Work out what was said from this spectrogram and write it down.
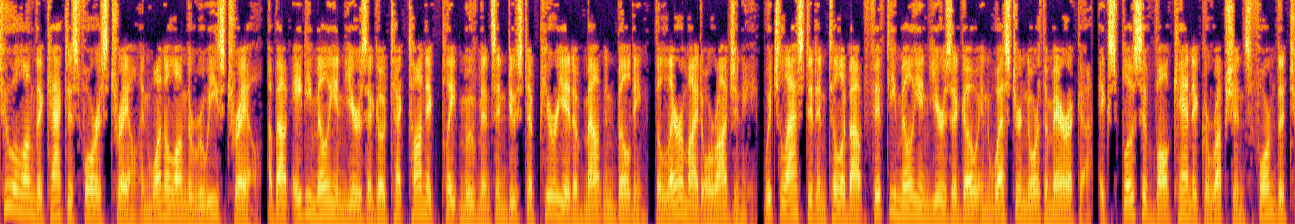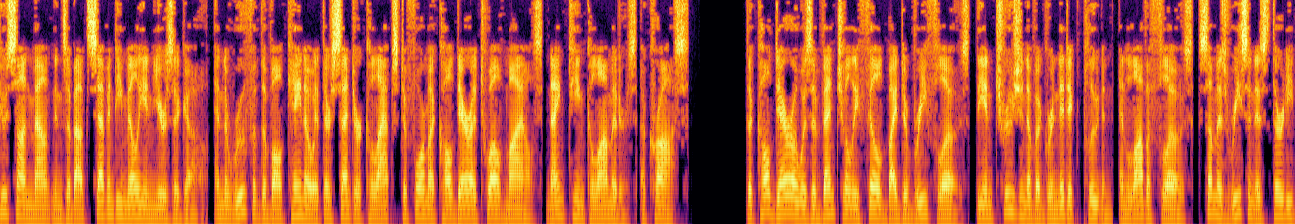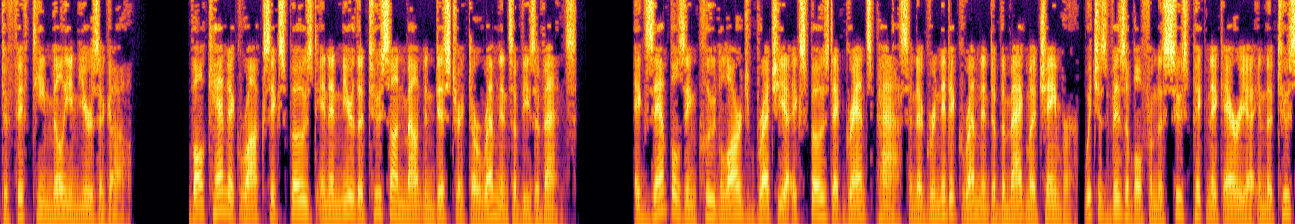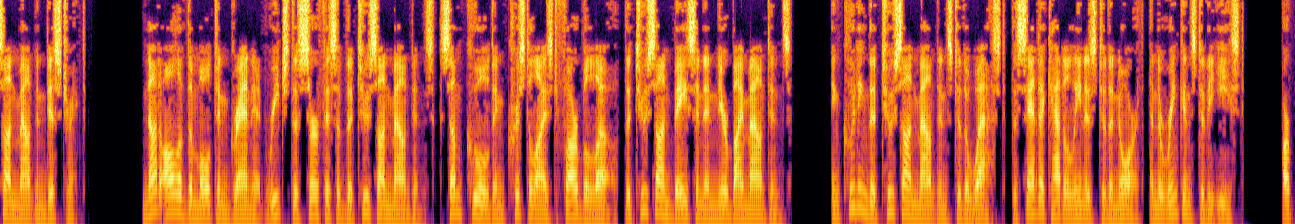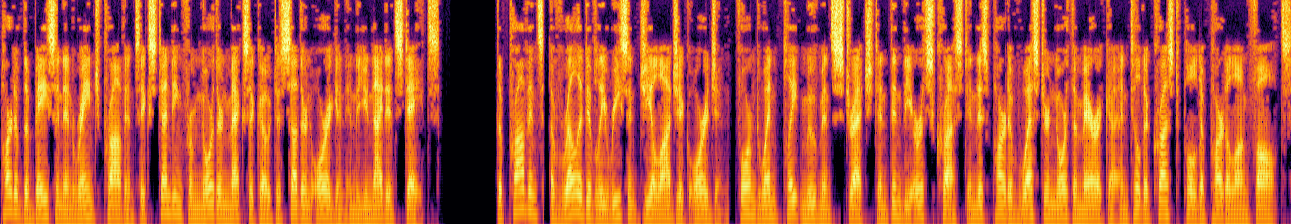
Two along the Cactus Forest Trail and one along the Ruiz Trail. About 80 million years ago, tectonic plate movements induced a period of mountain building, the Laramide orogeny, which lasted until about 50 million years ago in western North America. Explosive volcanic eruptions formed the Tucson Mountains about 70 million years ago, and the roof of the volcano at their center collapsed to form a caldera 12 miles (19 kilometers) across. The caldera was eventually filled by debris flows, the intrusion of a granitic pluton, and lava flows, some as recent as 30 to 15 million years ago. Volcanic rocks exposed in and near the Tucson Mountain District are remnants of these events. Examples include large breccia exposed at Grants Pass and a granitic remnant of the magma chamber, which is visible from the Sus Picnic area in the Tucson Mountain District. Not all of the molten granite reached the surface of the Tucson Mountains, some cooled and crystallized far below. The Tucson Basin and nearby mountains including the Tucson Mountains to the west, the Santa Catalinas to the north, and the Rincons to the east are part of the Basin and Range Province extending from northern Mexico to southern Oregon in the United States. The province, of relatively recent geologic origin, formed when plate movements stretched and thinned the Earth's crust in this part of western North America until the crust pulled apart along faults.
